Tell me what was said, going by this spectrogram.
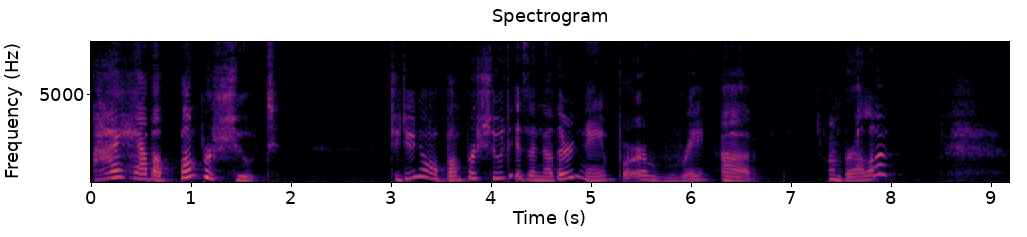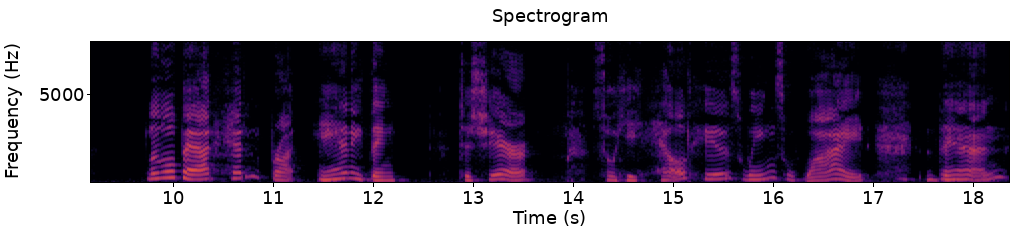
I have a bumbershoot. Did you know a bumbershoot is another name for a uh, umbrella? Little Bat hadn't brought anything to share, so he held his wings wide. Then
